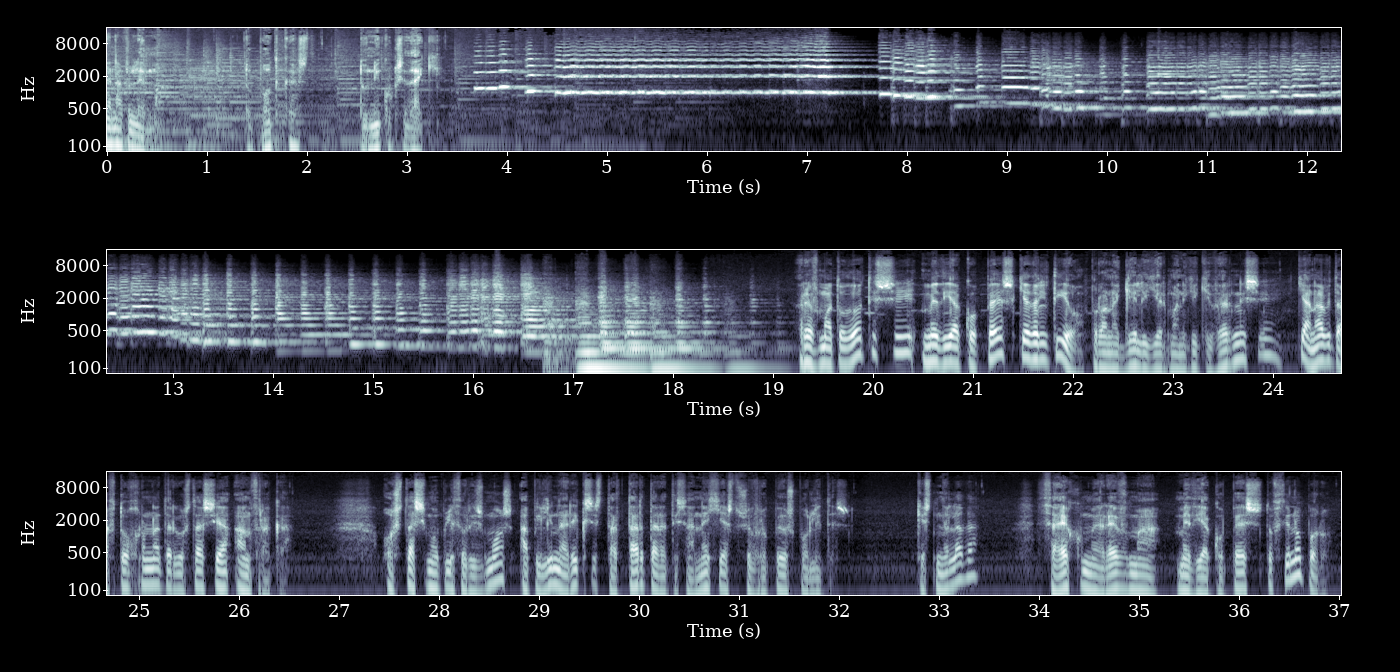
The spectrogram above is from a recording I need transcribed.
ένα βλέμμα. Το podcast του Νίκου Ξιδάκη. Ρευματοδότηση με διακοπές και δελτίο προαναγγέλει η γερμανική κυβέρνηση και ανάβει ταυτόχρονα τα εργοστάσια άνθρακα. Ο στασιμοπληθωρισμός απειλεί να ρίξει στα τάρταρα της ανέχειας στους Ευρωπαίους πολίτες. Και στην Ελλάδα θα έχουμε ρεύμα με διακοπές το φθινόπωρο.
